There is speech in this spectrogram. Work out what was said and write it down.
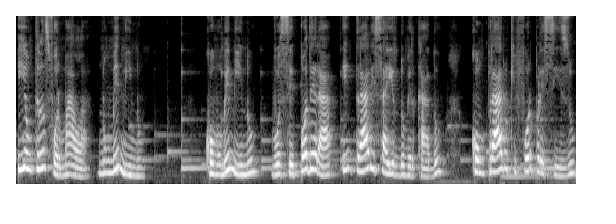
Iam transformá-la num menino. Como menino, você poderá entrar e sair do mercado, comprar o que for preciso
